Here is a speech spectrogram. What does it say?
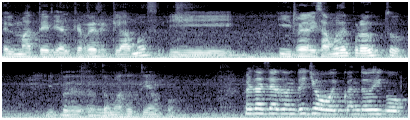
el material que reciclamos y, y realizamos el producto y pues eso toma su tiempo. Pues allá donde yo voy cuando digo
